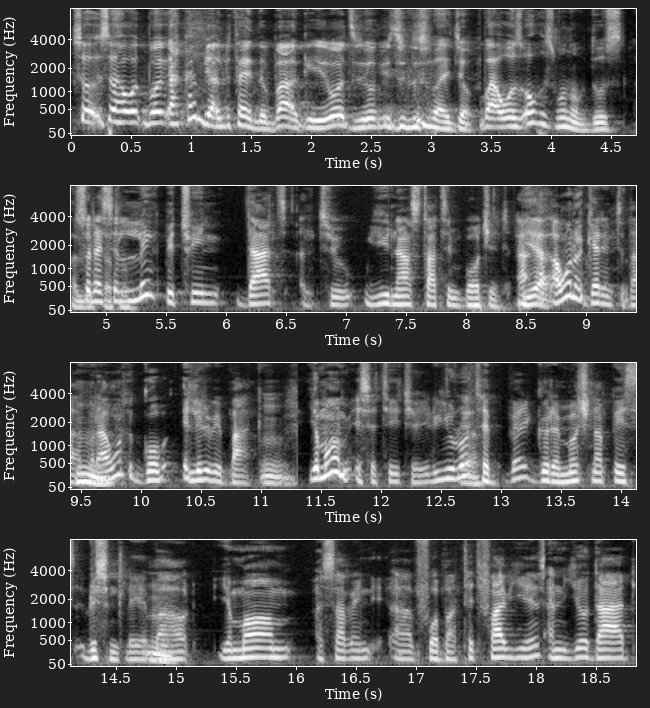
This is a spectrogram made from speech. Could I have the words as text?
so, so I, but I can't be a looter in the bank. You want to help me to lose my job. But I was always one of those. So there's a Aluta- link between that and to you now starting BudgIT. I, Yeah. I, want to get into that, but I want to go a little bit back. Your mom is a teacher. You wrote Yeah. a very good emotional piece recently mm. about your mom uh, serving uh, for about 35 years and your dad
